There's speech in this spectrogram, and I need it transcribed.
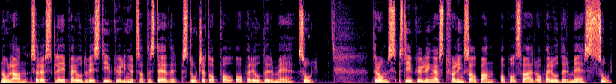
Nordland sørøstlig periodevis stiv kuling utsatte steder, stort sett opphold og perioder med sol. Troms stiv kuling øst for Lyngsalpan, oppholdsvær og perioder med sol.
